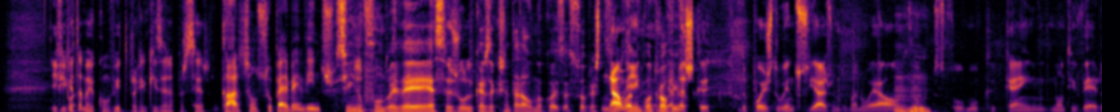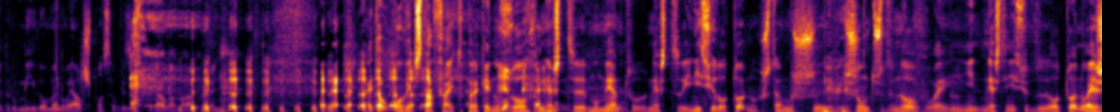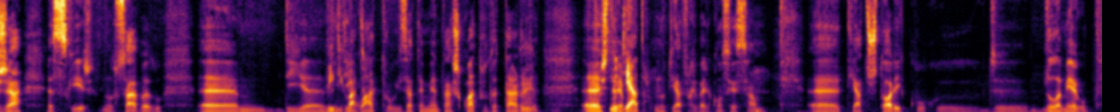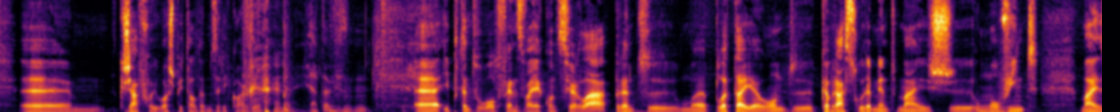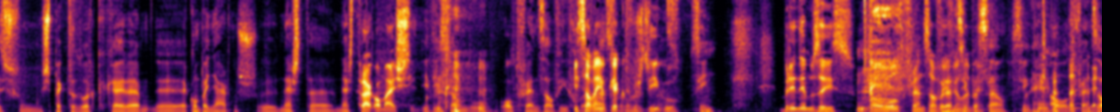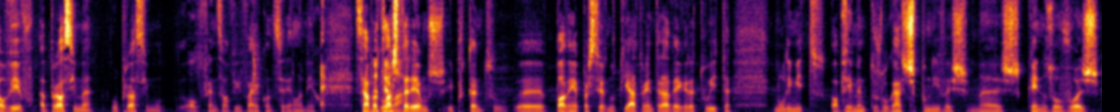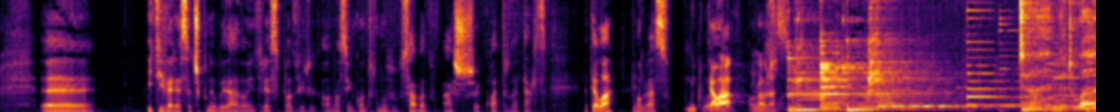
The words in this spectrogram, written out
E fica também o convite para quem quiser aparecer. Claro, são super bem-vindos. Sim, no fundo a ideia é essa. Júlio, queres acrescentar alguma coisa sobre este Não, reencontro ao vivo? apenas que depois do entusiasmo do Manuel, Uhum. eu presumo que quem não tiver dormido, o Manuel responsabiliza-se por ela, não há problema nenhum. Então o convite está feito para quem nos ouve neste momento, neste início de outono. Estamos eh, juntos de novo em- neste início de outono. É já a seguir, no sábado, ahm, dia 24. 24. exatamente, às 4 da tarde. eh, estaremos- teatro. No Teatro Ribeiro Conceição. Eh, teatro histórico eh, de, de Lamego, ahm, que já foi o Hospital da Misericórdia. Exatamente. Uh, e portanto o Old Friends vai acontecer lá perante uma plateia onde caberá seguramente mais uh, um ouvinte, mais um espectador que queira uh, acompanhar-nos uh, nesta, nesta mais cinco. edição do Old Friends ao vivo. E sabem o que é que vos este digo? espaço. Sim, Brindemos a isso, ao Old Friends ao por vivo Lamego. antecipação, sim, ao Old Friends ao vivo. A próxima, o próximo Old Friends ao vivo vai acontecer em Lamego. Sábado Até lá, lá. estaremos e, portanto, uh, podem aparecer no teatro. A entrada é gratuita, no limite, obviamente, dos lugares disponíveis. Mas quem nos ouve hoje uh, e tiver essa disponibilidade ou interesse, pode vir ao nosso encontro no sábado às quatro da tarde. Até lá, um abraço. Muito Até lá. Um Um abraço.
